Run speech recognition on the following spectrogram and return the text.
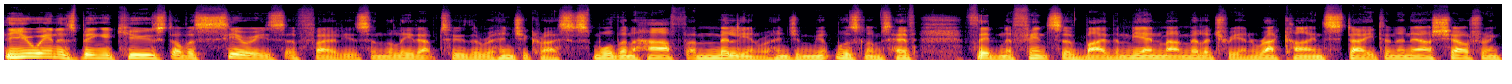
The UN is being accused of a series of failures in the lead up to the Rohingya crisis. More than half a million Rohingya Muslims have fled an offensive by the Myanmar military in Rakhine State and are now sheltering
